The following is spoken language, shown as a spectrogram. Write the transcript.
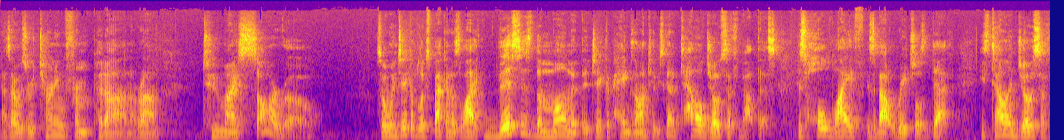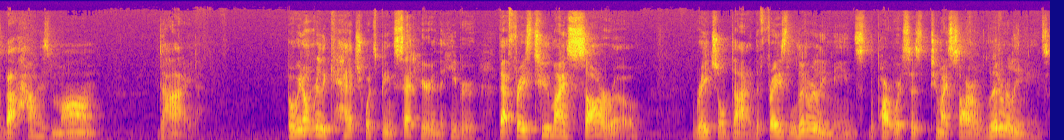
As I was returning from Padan Aram to my sorrow, so when Jacob looks back on his life, this is the moment that Jacob hangs on to. He's going to tell Joseph about this. His whole life is about Rachel's death. He's telling Joseph about how his mom died. But we don't really catch what's being said here in the Hebrew. That phrase, to my sorrow, Rachel died. The phrase literally means, the part where it says, to my sorrow, literally means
